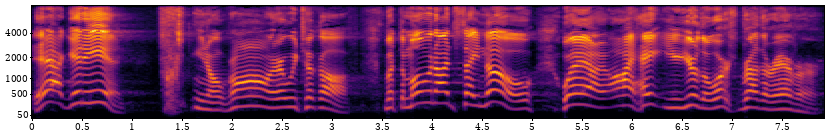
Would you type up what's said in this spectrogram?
Yeah, get in. You know, wrong, there we took off. But the moment I'd say no, well, I hate you, you're the worst brother ever.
